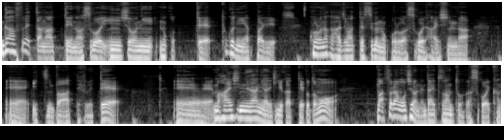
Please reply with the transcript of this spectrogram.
が増えたなっていうのはすごい印象に残って、特にやっぱりコロナ禍始まってすぐの頃はすごい配信が、えー一気にバーって増えて、えーまあ配信で何ができるかっていうことも、まあそれはもちろんね、大東さんとかがすごい考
